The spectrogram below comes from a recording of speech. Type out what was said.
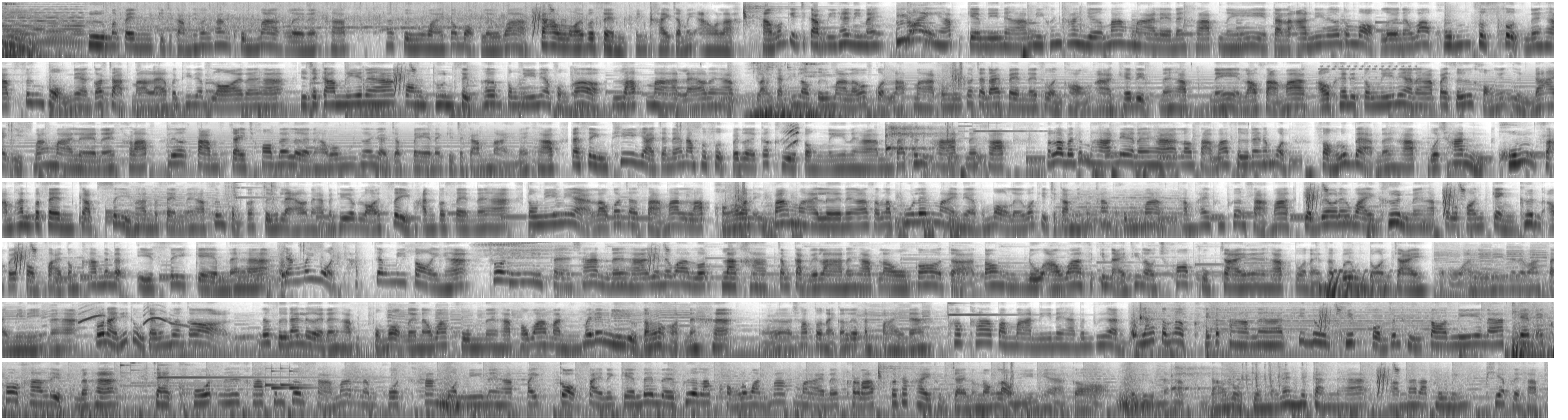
คือมันเป็นกิจกรรมที่ค่อนข้างคุ้มมากเลยนะครับ ถ้าซื้อไว้ก็บอกเลยว่า 900%เป็นใครจะไม่เอาล่ะ ถามว่ากิจกรรมมีแค่นี้ไหมไม่ครับ เกมนี้นะฮะมีค่อนข้างเยอะมากมายเลยนะครับนี่แต่ละอันนี้ก็ต้องบอกเลยนะว่าคุ้มสุดๆนะครับซึ่งผมเนี่ยก็จัดมาแล้วเป็นที่เรียบร้อยนะฮะกิจกรรมนี้นะฮะกองทุน 10 เพิ่มตรงนี้เนี่ยผมก็รับมาแล้วนะครับหลังจากที่เราซื้อมาแล้วก็กดรับมาตรงนี้ก็จะได้เป็นในส่วนของอาเครดิตนะครับนี่เราสามารถเอาเครดิตตรงนี้เนี่ยนะครับไปซื้อของอย่างอื่นได้อีกมากมายเลยนะครับเลือกตามใจชอบได้เลยนะครับว่าเพื่อนๆอยากจะเปในกิจกรรมไหนนะครับ แต่สิ่งที่อยากจะแนะนำสุดๆไปเลยก็คือตรงนี้นะฮะ Battle Pass นะครับสำหรับ Battle Pass เนี่ยนะฮะเราสามารถซื้อได้ทั้งหมด 2 รูปแบบนะครับเวอร์ชั่นคุ้ม 3,000%กับ 4,000%นะครับซึ่งผมก็ซื้อแล้วนะฮะเป็นที่เรียบร้อย 4,000%นะฮะตรงนี้เนี่ยเราก็จะสามารถรับของรางวัลอีกมากมายเลยนะฮะสำหรับผู้เล่นใหม่เนี่ยผมบอกเลยว่ากิจกรรมนี้ค่อนข้างคุ้มมากทำให้เพื่อนๆสามารถเก็บเวลได้ไวขึ้นนะครับตัวละครเก่งขึ้นเอาไปตบฝ่ายตรงข้ามได้แบบ easy game นะฮะ ยังไม่หมดครับ ยังมีต่ออีกฮะ ช่วงนี้มีแฟชั่นนะฮะ เรียกได้ว่าลดราคาจำกัดเวลานะครับ เราก็จะต้องดูเอาว่าสกินไหนที่เราชอบถูกใจนะครับ ตัวไหนสะบึ้มโดนใจ โอ้โห อันนี้นี่เรียกได้ว่าไซมินินะฮะ ตัวไหนที่ถูกใจเพื่อนๆก็เลือกซื้อได้เลยนะครับ ผมบอกเลยนะว่าคุ้มนะครับ เพราะว่ามันไม่ได้มีอยู่ตลอดนะฮะ เออชอบตัวไหนก็เลือกกันไปนะคร่าวๆประมาณนี้นะฮะเพื่อนๆ และสำหรับใครก็ตามนะฮะที่ดูคลิปผมจนถึงตอนนี้นะเกม Echo c a l i p นะฮะแจกโค้ดนะครับเพื่อนๆสามารถนำโค้ดข้างบนนี้นะครับไปกรอกใส่ในเกมได้เลยเพื่อรับของรางวัลมากมายนะครับ ก็ถ้าใครถูกใจน้องๆเหล่านี้เนี่ยก็อย่าลืมนะครับ ดาวน์โหลดเกมมาเล่นด้วยกันนะฮะความน่ารักมุ้งมิ้งเพียบเลยครับ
